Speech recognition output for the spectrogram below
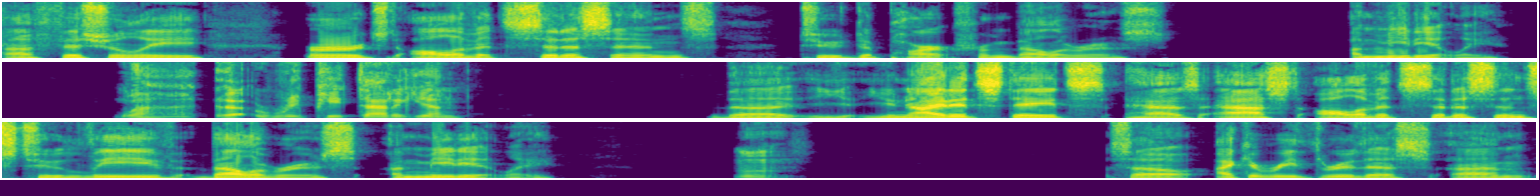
officially urged all of its citizens to depart from Belarus immediately. What? Uh, repeat that again. The U- United States has asked all of its citizens to leave Belarus immediately. Hmm. So I could read through this. Um,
